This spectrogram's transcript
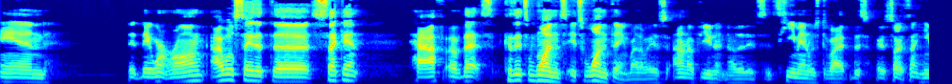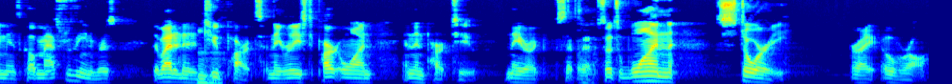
and they- weren't wrong. I will say that the second half of that, because it's one, it's one thing. By the way, It's- I don't know if you didn't know that it's, it's He Man was divided. This uh, sorry, it's not He Man. It's called Masters of the Universe, divided into two Mm-hmm. parts, and they released part one and then part two, they were. Okay. So it's one story, right? Overall.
